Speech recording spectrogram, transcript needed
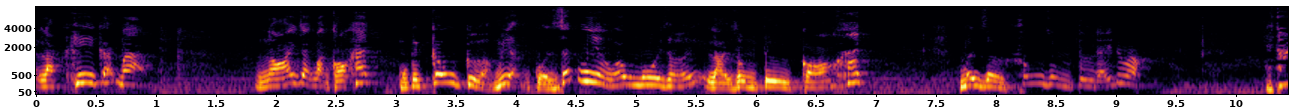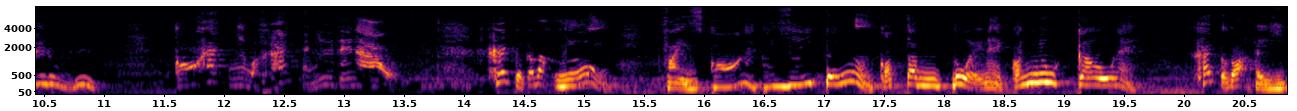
là khi các bạn nói rằng bạn có khách một cái câu cửa miệng của rất nhiều ông môi giới là dùng từ có khách. Bây giờ không dùng từ đấy được phải thay đổi đi. Có khách nhưng mà khách là như thế nào? Khách của các bạn nhớ này phải có này có giới tính này có tầm tuổi này có nhu cầu này. Khách của các bạn phải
